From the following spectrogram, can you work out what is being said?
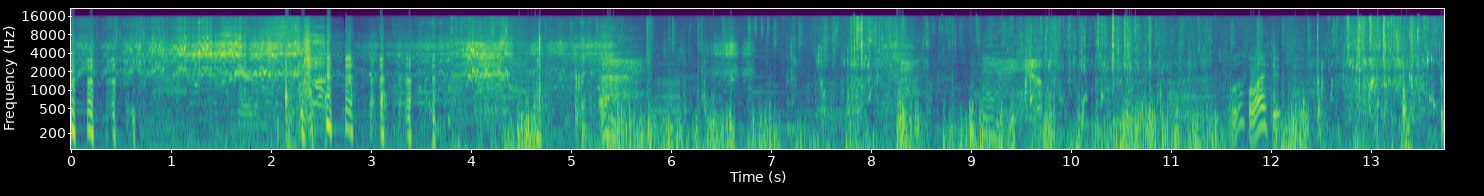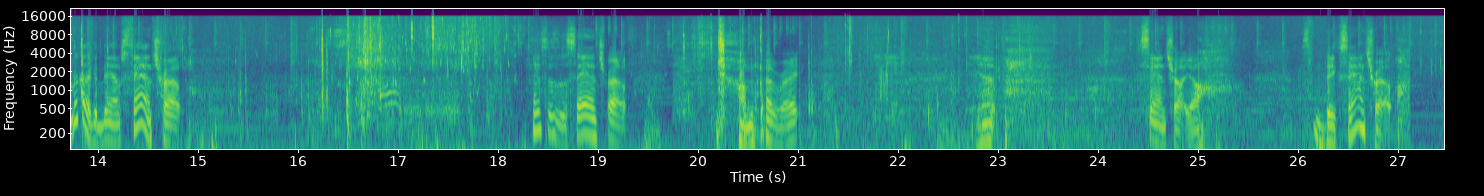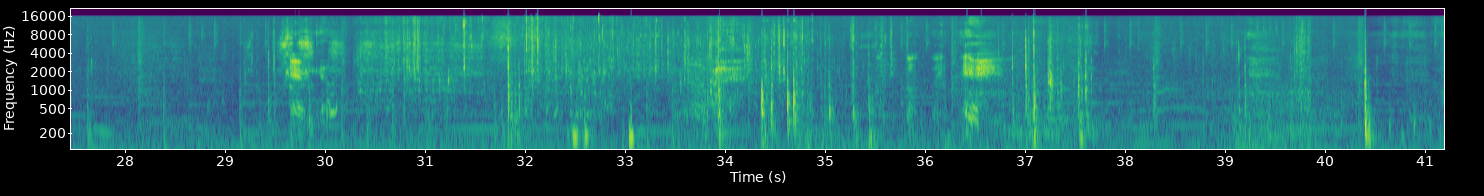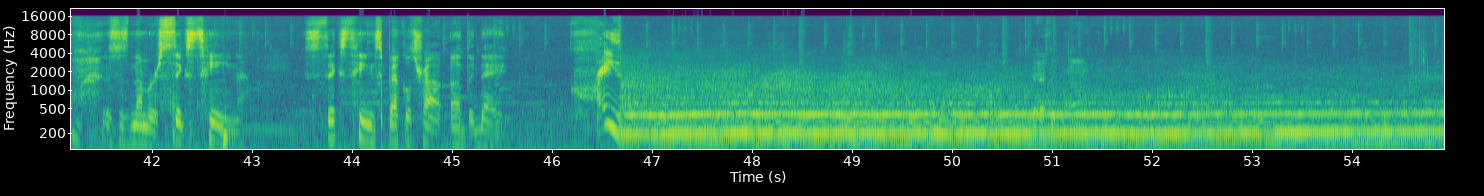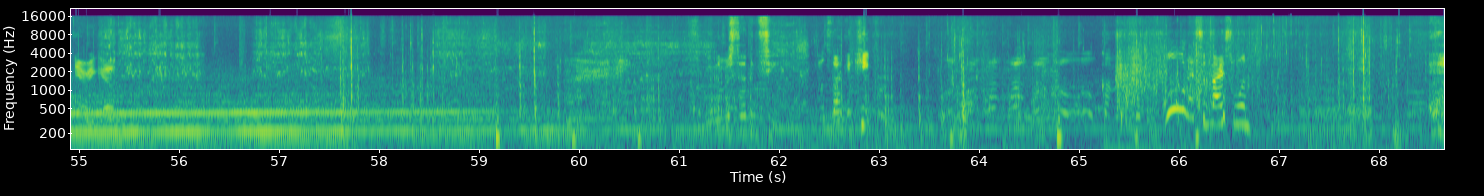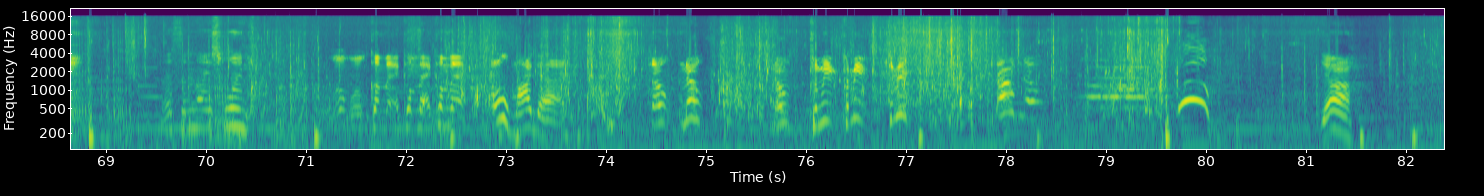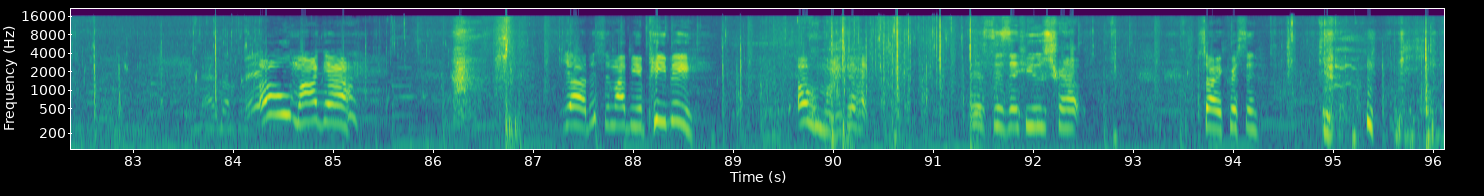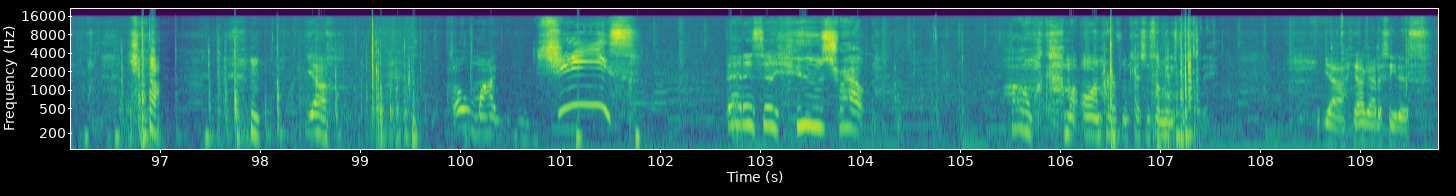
Look like it. It look like a damn sand trout. This is a sand trout. I know, right? Yep. Sand trout, y'all. It's a big sand trout. Number 16. 16 speckled trout of the day. Crazy. There's the thumb. There we go. Number 17. Looks like a keeper. Ooh, that's a nice one. Yeah, That's a nice one. Whoa, whoa, come back, come back, come back. Oh my god. No, no, no, come here, come here, come here. No, no. Woo! Yeah. That's a big. Oh my god. Yo, this might be a PB. Oh my god. This is a huge trout. Sorry, Kristen. yeah. Yo. Oh my jeez. That is a huge trout. Oh my god, my arm hurt from catching so many fish today. Yeah, y'all gotta see this.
